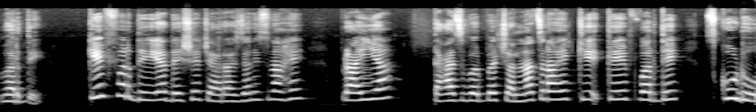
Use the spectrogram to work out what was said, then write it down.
वर्दे केप वर्दे या देशाच्या राजधानीचं नाव आहे प्राइया त्याचबरोबर चलनाचं नाव आहे के केप वर्दे स्कुडो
